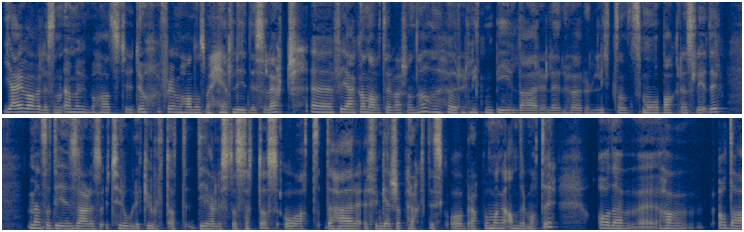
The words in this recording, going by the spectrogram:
jeg var veldig sånn Ja, men vi må ha et studio, for vi må ha noe som er helt lydisolert. Eh, for jeg kan av og til være sånn Ja, hører en liten bil der, eller hører litt sånn små bakgrunnslyder. Men samtidig så er det så utrolig kult at de har lyst til å støtte oss, og at det her fungerer så praktisk og bra på mange andre måter. Og, det har, og da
